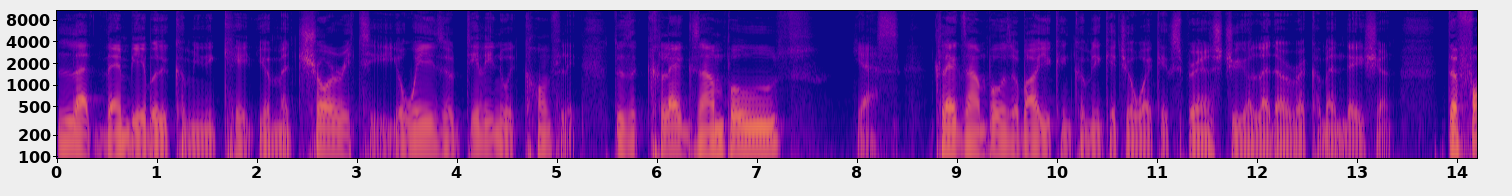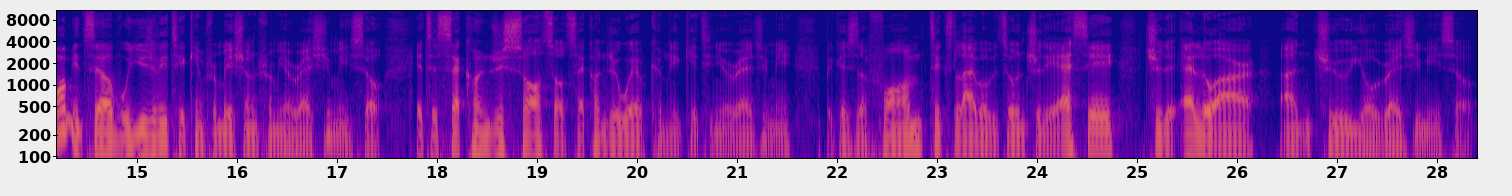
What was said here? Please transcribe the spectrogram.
let them be able to communicate your maturity your ways of dealing with conflict those are clear examples yes clear examples of how you can communicate your work experience through your letter of recommendation the form itself will usually take information from your resume. So it's a secondary source or secondary way of communicating your resume because the form takes life of its own through the essay, through the LOR, and through your resume. So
